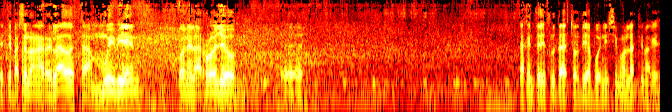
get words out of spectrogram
Este paseo lo han arreglado, está muy bien, con el arroyo. Eh, la gente disfruta de estos días buenísimos, lástima que,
